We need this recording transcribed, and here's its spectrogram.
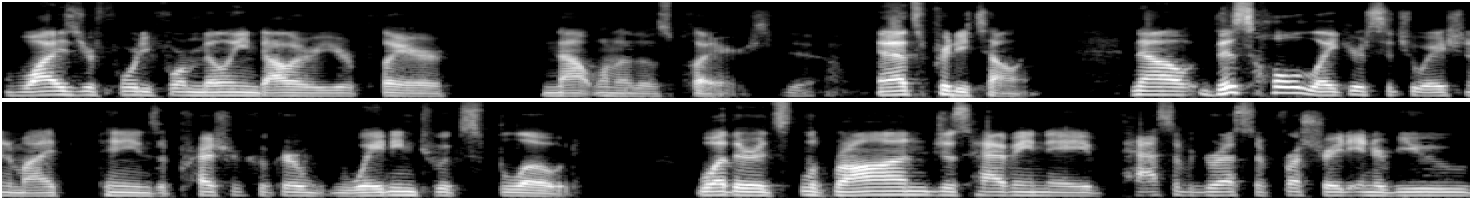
why is your $44 million a year player not one of those players? Yeah. And that's pretty telling. Now, this whole Lakers situation, in my opinion, is a pressure cooker waiting to explode whether it's LeBron just having a passive aggressive, frustrated interview,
